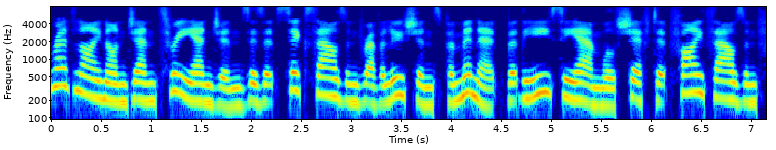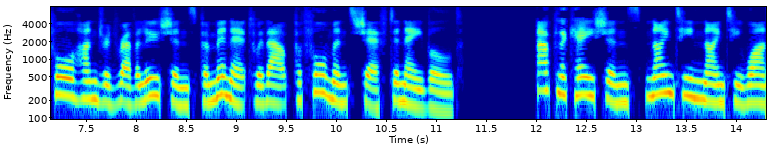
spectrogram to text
Redline on Gen 3 engines is at 6,000 revolutions per minute but the ECM will shift at 5,400 revolutions per minute without performance shift enabled. Applications 1991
